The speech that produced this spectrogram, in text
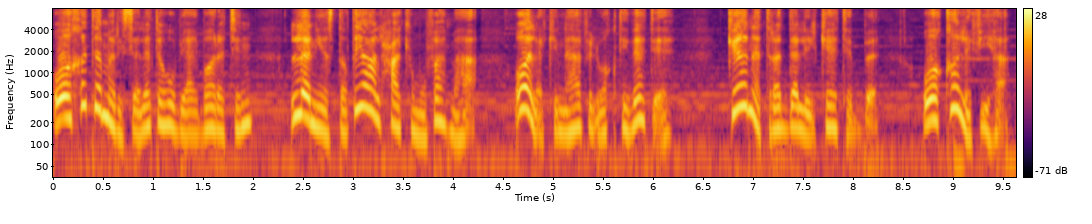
وختم رسالته بعبارة لن يستطيع الحاكم فهمها ولكنها في الوقت ذاته كانت ردا للكاتب وقال فيها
